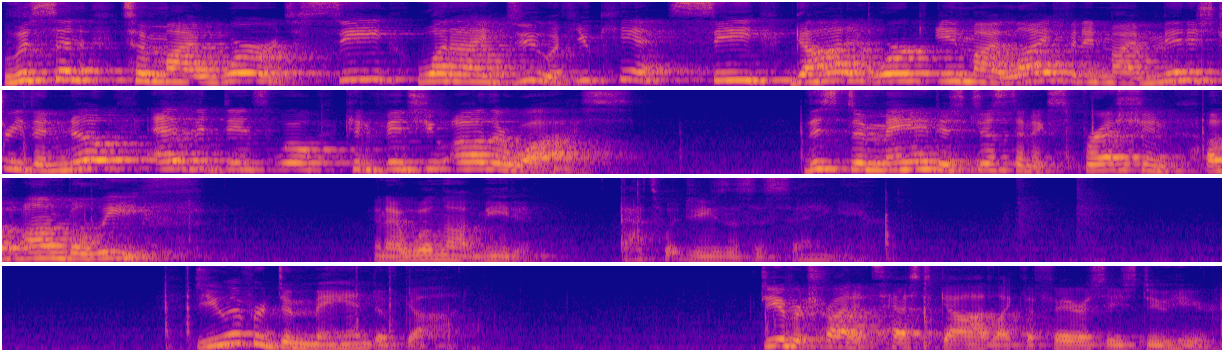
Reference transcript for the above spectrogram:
Listen to my words. See what I do. If you can't see God at work in my life and in my ministry, then no evidence will convince you otherwise. This demand is just an expression of unbelief, and I will not meet it. That's what Jesus is saying here. Do you ever demand of God? Do you ever try to test God like the Pharisees do here?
